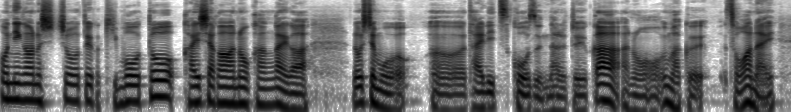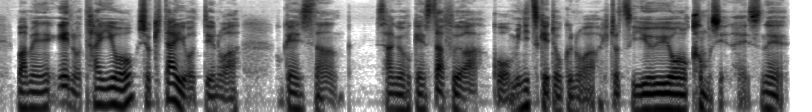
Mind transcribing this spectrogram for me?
本人側の主張というか希望と会社側の考えがどうしてもうん対立構図になるというかあのうまく沿わない場面への対応初期対応っていうのは保健師さん産業保険スタッフはこう身につけておくのは一つ有用かもしれないですね。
